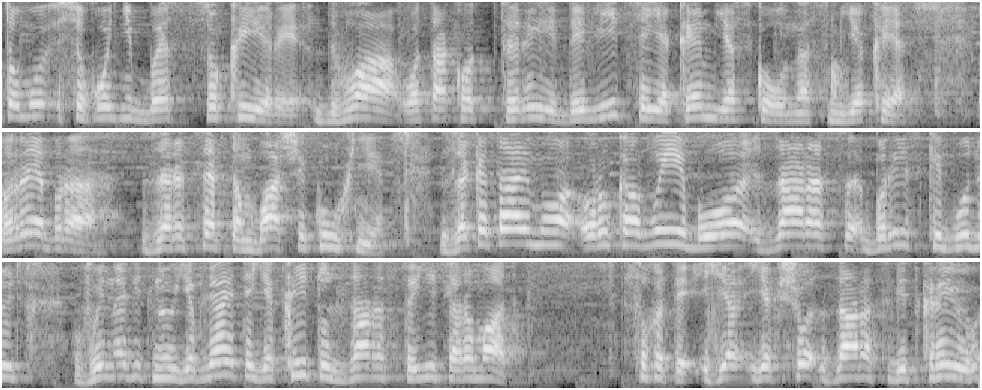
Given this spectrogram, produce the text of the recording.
Тому сьогодні без сокири. Два, отак от три. Дивіться, яке м'язко у нас м'яке. Ребра за рецептом Баші кухні. Закатаємо рукави, бо зараз бризки будуть. Ви навіть не уявляєте, який тут зараз стоїть аромат. Слухайте, я якщо зараз відкрию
